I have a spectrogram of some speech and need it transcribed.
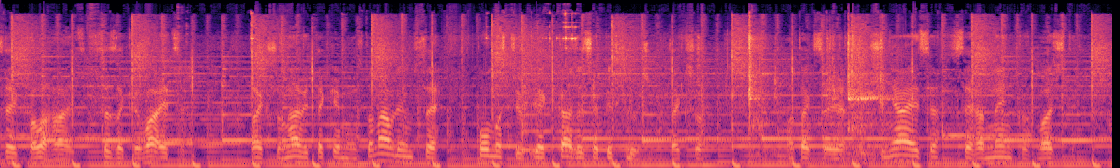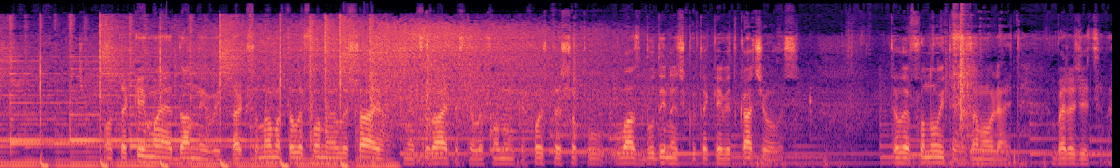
все як полагається, все закривається. Так що навіть таке ми встановлюємо все повністю, як кажеться, під ключем. Так що отак це відчиняється, все гарненько, бачите. Отакий має даний вид. Так що номер телефону я лишаю, не цурайтесь, телефонуйте. Хочете, щоб у- вас будиночку таке відкачувалось. Телефонуйте, замовляйте. Бережіть себе.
